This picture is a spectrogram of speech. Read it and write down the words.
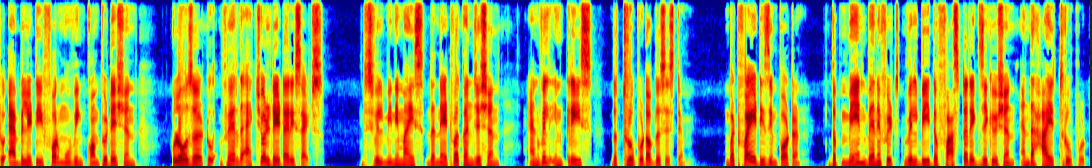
to ability for moving computation closer to where the actual data resides. This will minimize the network congestion and will increase the throughput of the system. But why it is important? The main benefits will be the faster execution and the high throughput.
